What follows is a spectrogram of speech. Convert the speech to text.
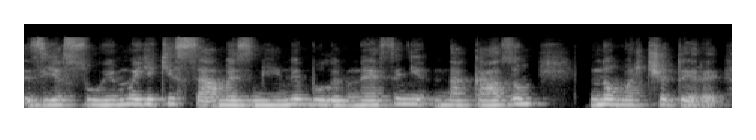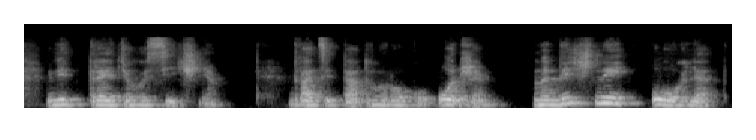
з'ясуємо, які саме зміни були внесені наказом номер 4 від 3 січня 2025 року. Отже, медичний огляд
